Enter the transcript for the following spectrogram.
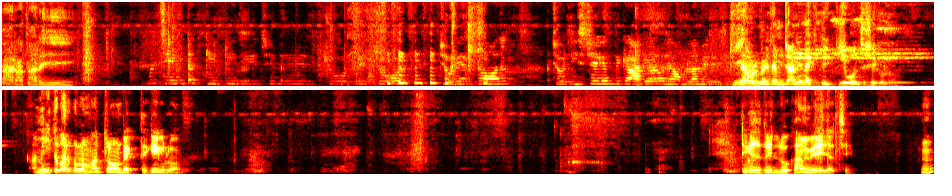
তাড়াতাড়ি। চেনটা কেটে দিয়েছে কি হামলা মেরেছে? আমি জানি না কি তুই কি বলছিস এগুলো? আমিই তো বার করলাম মাত্র আমার ব্যাগ থেকে এগুলো। ঠিক আছে তুই লোকা আমি বেরিয়ে যাচ্ছি। হুম?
